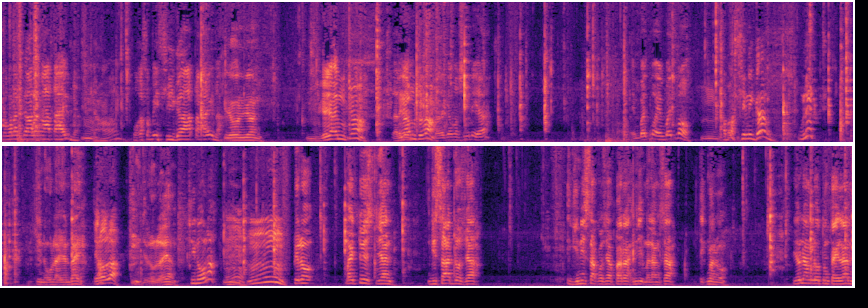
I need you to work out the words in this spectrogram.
nawalang galang ata yun. ah. Mm. Baka sabihin, siga ata yun ah. Yun, yun. Mm, Gayaan mo siya. Gayaan mo sila. Talaga mong sili ha. Oh, invite mo, invite mo. Mm. Aba, sinigang. Ulit. Tinula yan, bay. Tinola. Tinula yan. Tinola. Mm. Mm. Pero may twist yan. Gisado siya. Iginisa ko siya para hindi malangsa. Tikman mo. Yun ang lutong Thailand.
